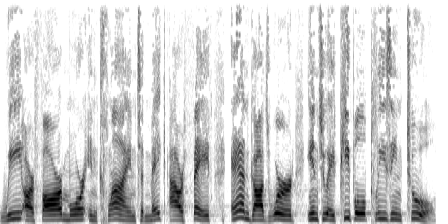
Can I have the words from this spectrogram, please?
we are far more inclined to make our faith and God's word into a people pleasing tool.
